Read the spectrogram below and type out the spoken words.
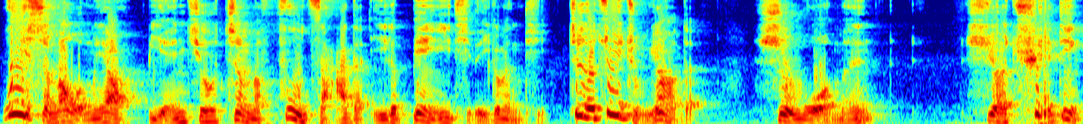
为什么我们要研究这么复杂的一个变异体的一个问题？这个最主要的是我们需要确定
